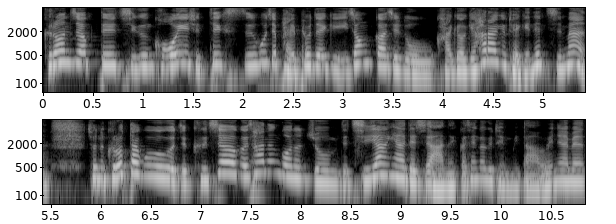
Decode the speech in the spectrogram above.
그런 지역들 지금 거의 GTX 호재 발표되기 이전까지도 가격이 하락이 되긴 했지만 저는 그렇다고 이제 그 지역을 사는 거는 좀 이제 지양해야 되지 않을까 생각이 됩니다. 왜냐하면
